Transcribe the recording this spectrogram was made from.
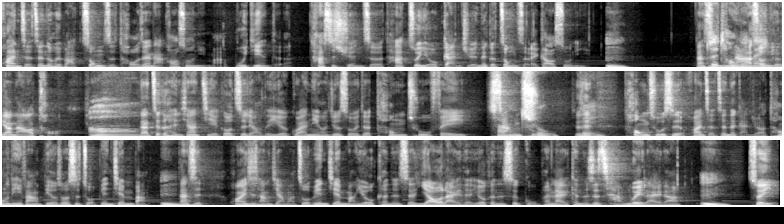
患者真的会把粽子投在哪告诉你吗？不一定的，他是选择他最有感觉那个粽子来告诉你。嗯。但是你拿的时候，你一定要拿到头。哦，那这个很像结构治疗的一个观念哦，就是所谓的痛处非伤处，就是痛处是患者真的感觉到痛的地方，比如说是左边肩膀，嗯，但是黄医师常讲嘛，左边肩膀有可能是腰来的，有可能是骨盆来的，可能是肠胃来的，啊，嗯，所以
